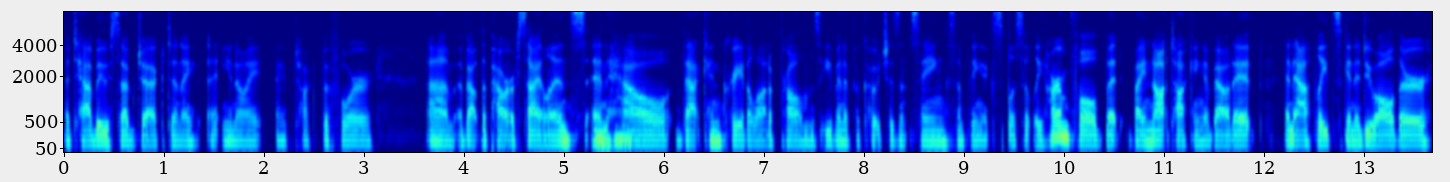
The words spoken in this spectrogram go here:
a taboo subject. And I, uh, you know, I, I've talked before um, about the power of silence and Mhm. how that can create a lot of problems, even if a coach isn't saying something explicitly harmful. But by not talking about it, an athlete's going to do all their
